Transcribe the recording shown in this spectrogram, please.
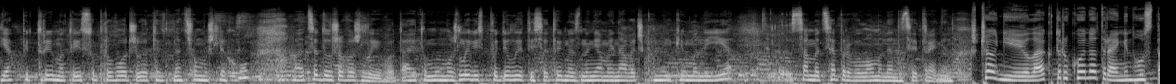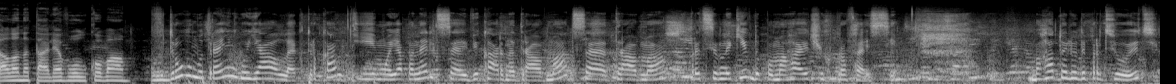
як підтримати і супроводжувати на цьому шляху. е, Це дуже важливо. І тому можливість поділитися тими знаннями і навичками, які в мене є, е, саме це привело мене на цей тренінг. Ще однією лекторкою на тренінгу стала Наталія Волкова. В другому тренінгу я лекторка, і моя панель це вікарна травма. Це травма працівників допомагаючих професій. Багато людей працюють,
